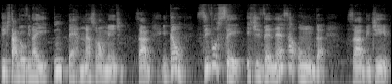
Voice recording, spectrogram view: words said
que está me ouvindo aí internacionalmente, sabe? Então, se você estiver nessa onda, sabe, de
